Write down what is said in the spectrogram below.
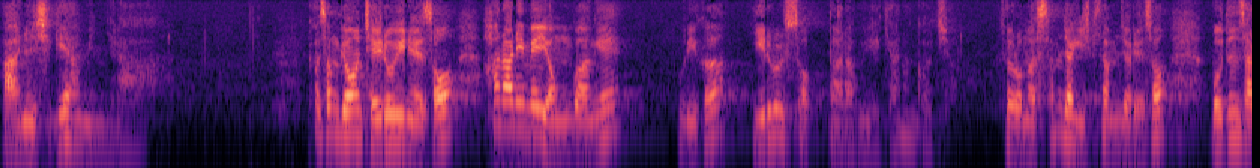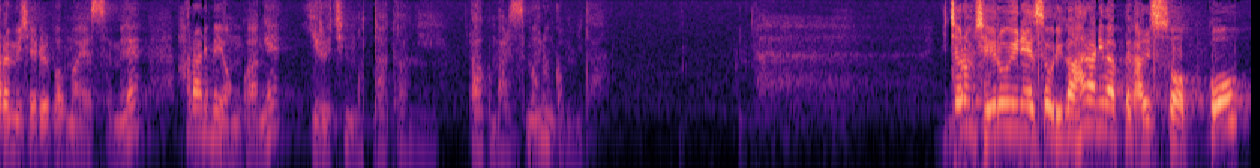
않으시게 함이니라. 그 성경은 죄로 인해서 하나님의 영광에 우리가 이룰 수 없다라고 얘기하는 거죠. 로마서 3장 23절에서 모든 사람이 죄를 범하였음에 하나님의 영광에 이르지 못하더니 라고 말씀하는 겁니다. 이처럼 죄로 인해서 우리가 하나님 앞에 갈 수 없고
